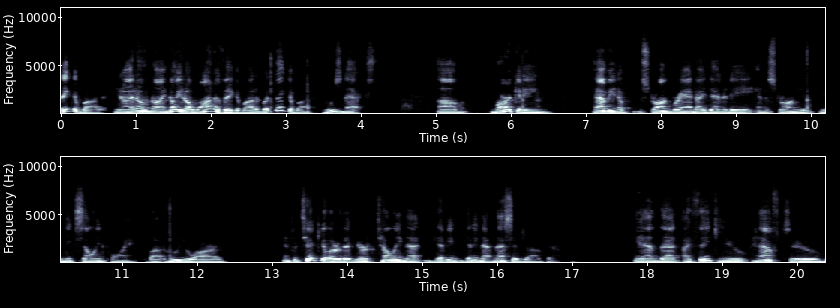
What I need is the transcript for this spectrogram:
think about it. You know, I don't know. I know you don't want to think about it, but think about it. Who's next? Um, marketing, having a strong brand identity and a strong unique selling point about who you are, in particular, that you're telling that, giving, getting that message out there. And that I think you have to,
